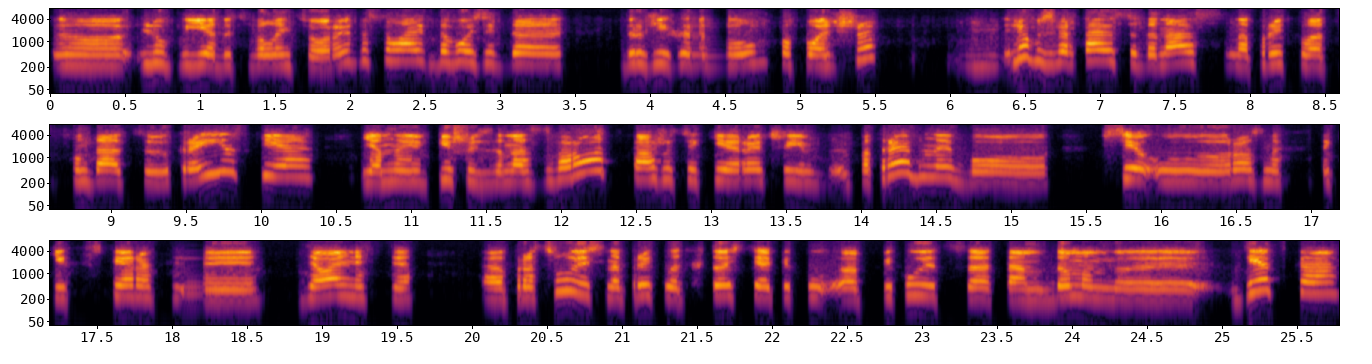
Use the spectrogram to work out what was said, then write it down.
э, люб едуць валанцёры дасылаюць давозіць да другіх гарадоў по Польше. Люб звяртаюцца до нас напрыклад фундацыю украінскія яны пишутць за нас зварот кажуць якія рэчы ім патрэбны бо все у розных таких сферах э, дзявальнасці э, працуюць напрыклад хтосьці апеку апекуецца там домам э, детка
